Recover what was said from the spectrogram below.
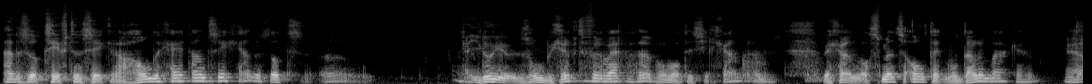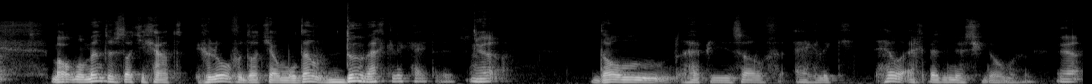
en dus dat heeft een zekere handigheid aan zich, hè, dus dat eh, ja je doe je dus om begrip te verwerven hè, van wat is hier gaande. Dus wij gaan als mensen altijd modellen maken. Hè. Ja, Maar op het moment dus dat je gaat geloven dat jouw model de werkelijkheid is, ja, dan heb je jezelf eigenlijk heel erg bij de neus genomen. Hè. ja,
